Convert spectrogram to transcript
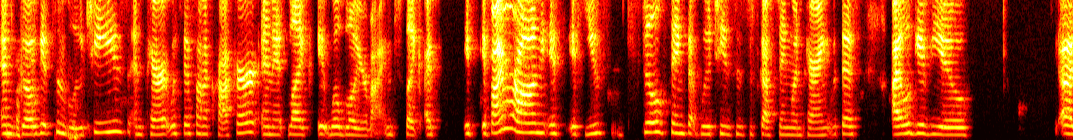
and go get some blue cheese and pair it with this on a cracker and it like it will blow your mind. Like I if, if I'm wrong, if if you still think that blue cheese is disgusting when pairing it with this, I will give you uh,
